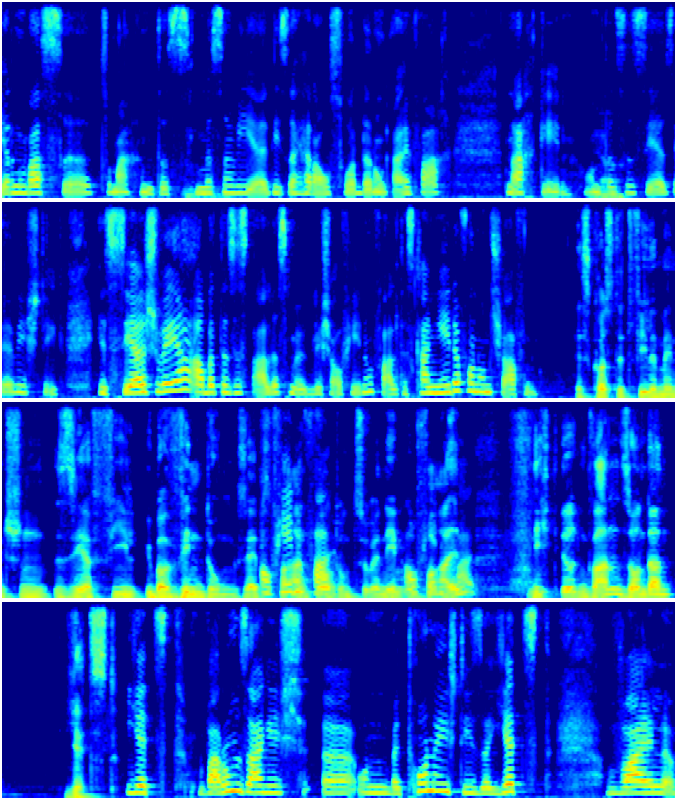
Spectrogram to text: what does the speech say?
irgendwas äh, zu machen. Das mhm. müssen wir dieser Herausforderung einfach nachgehen. Und ja. das ist sehr, sehr wichtig. Ist sehr schwer, aber das ist alles möglich, auf jeden Fall. Das kann jeder von uns schaffen. Es kostet viele Menschen sehr viel Überwindung, Selbstverantwortung zu übernehmen auf und vor allem Fall. nicht irgendwann, sondern jetzt. Jetzt. Warum sage ich äh, und betone ich diese jetzt? Weil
